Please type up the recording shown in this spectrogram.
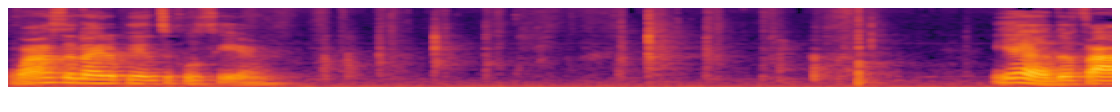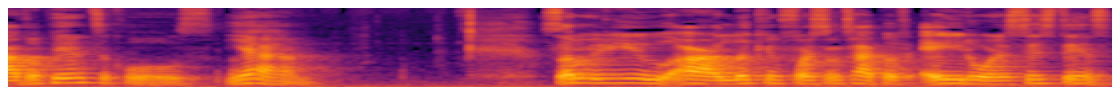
Why is the Knight of Pentacles here? Yeah, the Five of Pentacles. Yeah. Some of you are looking for some type of aid or assistance.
